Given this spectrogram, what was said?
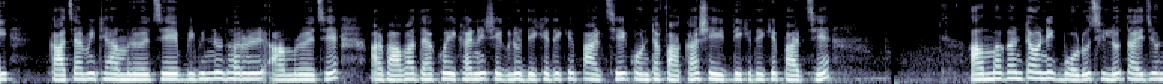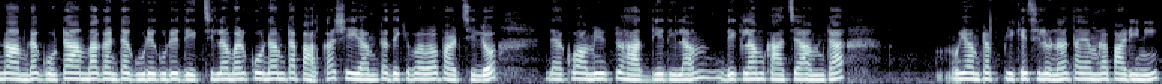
কাঁচা মিঠে আম রয়েছে, বিভিন্ন ধরনের আম রয়েছে। আর বাবা দেখো এখানে সেগুলো দেখে দেখে পারছে, কোনটা ফাঁকা সেই দেখে দেখে পারছে। আম বাগানটা অনেক বড় ছিল, তাই জন্য আমরা গোটা আম বাগানটা ঘুরে ঘুরে দেখছিলাম। আর কোন আমটা পাকা সেই আমটা দেখে বাবা পারছিল। দেখো, আমি একটু হাত দিয়ে দিলাম। দেখলাম কাঁচা আমটা। ওই আমটা পেকেছিল না, তাই আমরা পারিনি।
